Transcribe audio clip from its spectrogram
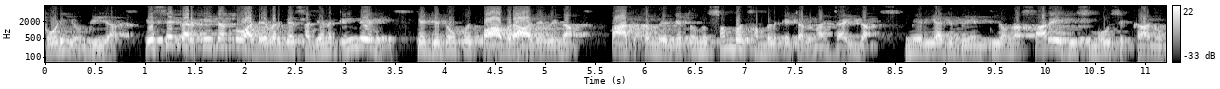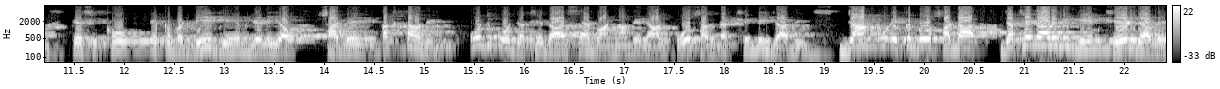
ਥੋੜੀ ਹੁੰਦੀ ਆ। ਇਸੇ ਕਰਕੇ ਤਾਂ ਤੁਹਾਡੇ ਵਰਗੇ ਸੱਜਣ ਕਹਿੰਦੇ ਨੇ ਕਿ ਜਦੋਂ ਕੋਈ ਪਾਵਰ ਆ ਜਾਵੇ ਨਾ, ਤਾਕਤ ਮਿਲ ਜੇ ਤਾਂ ਸੰਭਲ ਸੰਭਲ ਕੇ ਚੱਲਣਾ ਚਾਹੀਦਾ। ਮੇਰੀ ਅੱਜ ਬੇਨਤੀ ਉਹਨਾਂ ਸਾਰੇ ਹੀ ਸਮੂਹ ਸਿੱਖਾਂ ਨੂੰ ਕਿ ਸਿੱਖੋ, ਇੱਕ ਵੱਡੀ ਗੇਮ ਜਿਹੜੀ ਆ ਉਹ ਸਾਡੇ ਤਖਤਾਂ ਦੇ, ਕੁਝ ਕੁ ਜਥੇਦਾਰ ਸਹਿਬਾਨਾਂ ਦੇ ਨਾਲ ਹੋ ਸਕਦਾ ਖੇਡੀ ਜਾਵੇ। ਜਾਂ ਕੋ ਇੱਕ ਦੋ ਸਾਡਾ ਜਥੇਦਾਰ ਵੀ ਗੇਮ ਖੇਡ ਜਾਵੇ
